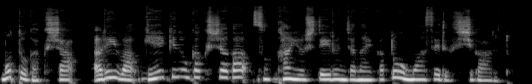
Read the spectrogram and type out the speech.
元学者、あるいは現役の学者が関与しているんじゃないかと思わせる節があると。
